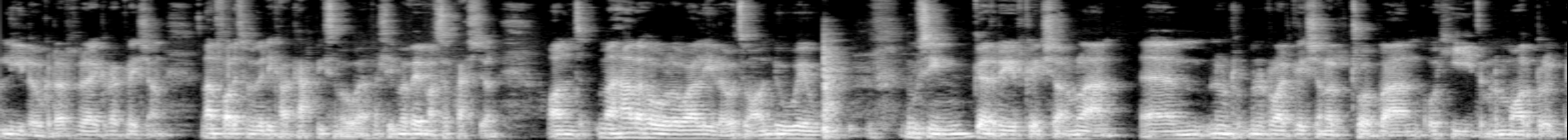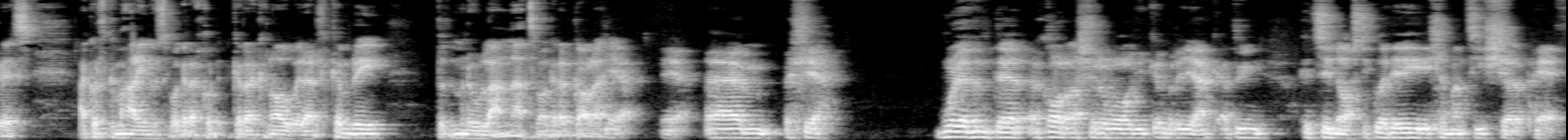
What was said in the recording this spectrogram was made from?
Lilo gyda'r gyfagleision. Yn anffodus mae wedi cael capi sy'n e, felly mae fe mas o cwestiwn. Ond mae Halaholo a Lilo, nhw, yw, nhw sy'n gyrru'r gleision ymlaen. Um, nhw'n nhw rhoi'r gleision ar y trwy'r fan o hyd, a maen nhw mor bryglus. Ac wrth gymharu nhw gyda, gyda canolwyr eraill Cymru, bydd maen nhw lan na, ti'n gyda'r gorau. Ie, yeah, ie. Yeah. Um, felly, yeah mwy o ddynder y gorau sy'n rhywbeth i Gymru ac a dwi'n cytuno os ti gwledydd eraill yma'n tisio y peth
